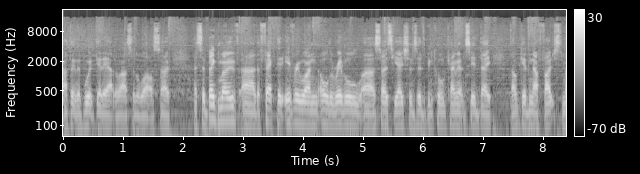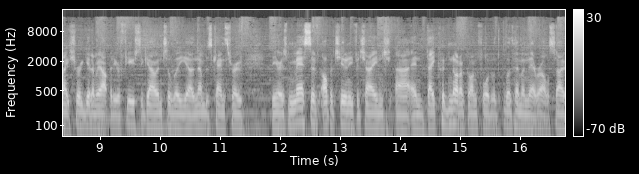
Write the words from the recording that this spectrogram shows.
I think they've worked that out the last little while. So it's a big move. Uh, the fact that everyone, all the rebel uh, associations that have been called, came out and said they, they'll get enough votes to make sure he get him out, but he refused to go until the uh, numbers came through. There is massive opportunity for change, uh, and they could not have gone forward with, with him in that role. So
